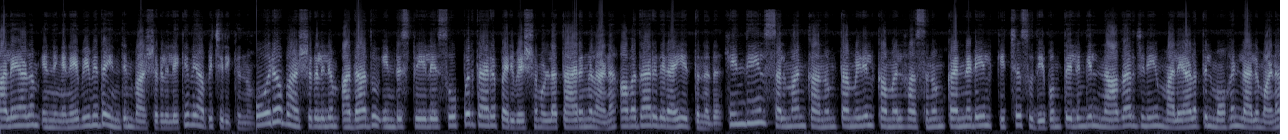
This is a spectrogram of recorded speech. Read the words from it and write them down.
മലയാളം എന്നിങ്ങനെ വിവിധ ഇന്ത്യൻ ഭാഷകളിലേക്ക് വ്യാപിച്ചിരിക്കുന്നു. ഓരോ ഭാഷകളിലും അതാതു ഇൻഡസ്ട്രിയിലെ സൂപ്പർ താര പരിവേഷമുള്ള താരങ്ങളാണ് അവതാരകരായി എത്തുന്നത്. ഹിന്ദിയിൽ സൽമാൻ ഖാനും തമിഴിൽ കമൽ ഹാസനും കന്നഡയിൽ കിച്ച സുദീപും തെലുങ്കിൽ നാഗാർജുനയും മലയാളത്തിൽ മോഹൻലാലുമാണ്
